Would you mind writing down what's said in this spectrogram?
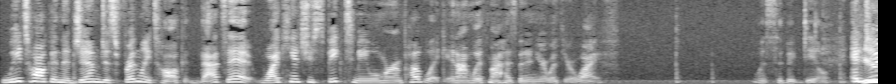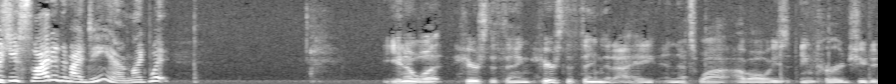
We talk in the gym, just friendly talk. That's it. Why can't you speak to me when we're in public and I'm with my husband and you're with your wife? What's the big deal? And Here's- dude, you slide into my DM. Like, what? You know what? Here's the thing. Here's the thing that I hate, and that's why I've always encouraged you to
